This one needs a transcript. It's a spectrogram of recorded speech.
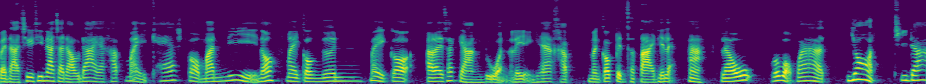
บรรดาชื่อที่น่าจะเดาได้ครับ ไม่แคชก็มันนี่เนาะไม่ก็เงิน ไม่ก็อะไรสักอย่างด่วนอะไรอย่างเงี้ยครับ มันก็เป็นสไตล์นี่แหละอะ แล้วก็บอกว่ายอดที่ได้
